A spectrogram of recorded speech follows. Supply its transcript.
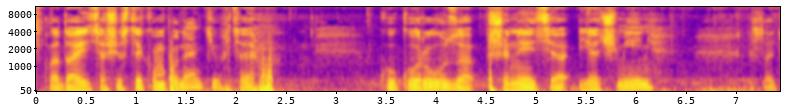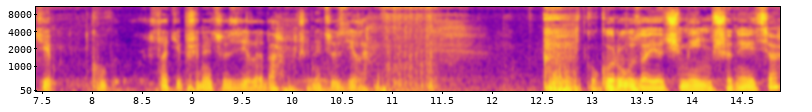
складається з шести компонентів. Це кукуруза, пшениця, ячмінь. Кстати, ку... Кстати пшеницю з'їли, да? Пшеницю з'їли. Кукуруза, ячмінь, пшениця,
